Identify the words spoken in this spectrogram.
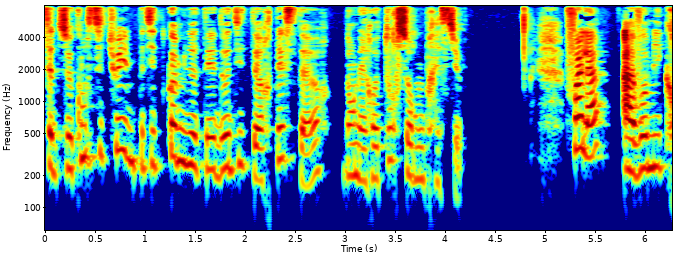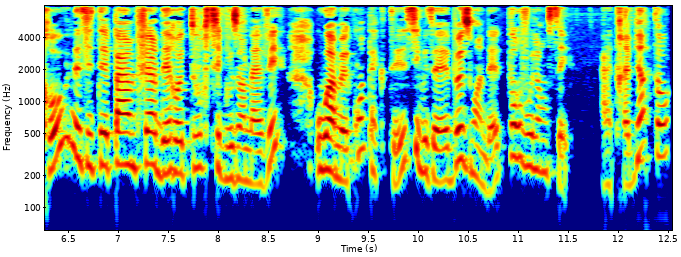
c'est de se constituer une petite communauté d'auditeurs-testeurs dont les retours seront précieux. Voilà, à vos micros, n'hésitez pas à me faire des retours si vous en avez ou à me contacter si vous avez besoin d'aide pour vous lancer. À très bientôt!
